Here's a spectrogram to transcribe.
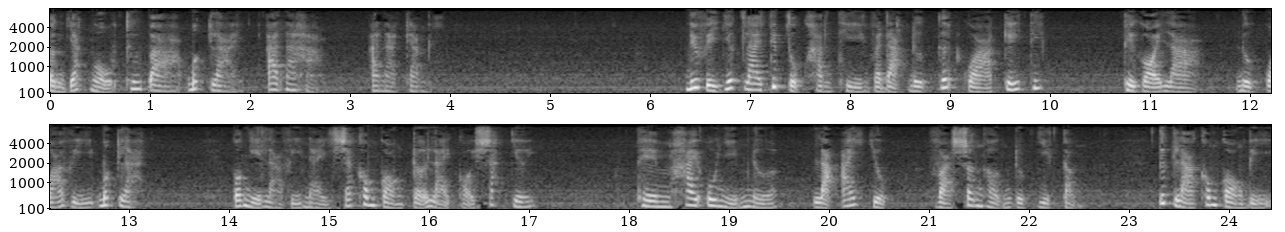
Tầng giác ngộ thứ ba bất lại Anaham, Anakami. Nếu vị nhất lai tiếp tục hành thiện và đạt được kết quả kế tiếp, thì gọi là được quả vị bất lai. Có nghĩa là vị này sẽ không còn trở lại cõi sắc giới. Thêm hai ô nhiễm nữa là ái dục và sân hận được diệt tận, tức là không còn bị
